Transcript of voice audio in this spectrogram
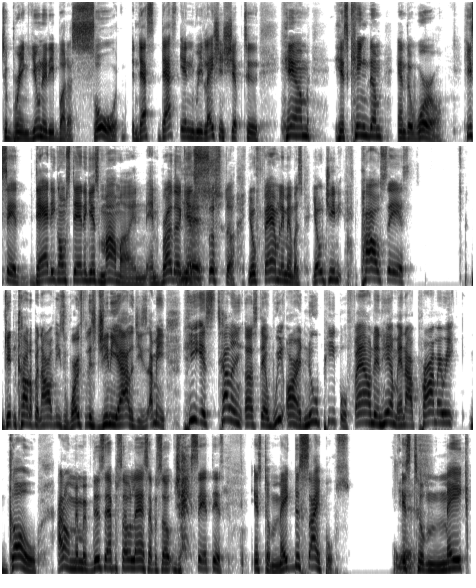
to bring unity, but a sword." And that's that's in relationship to Him, His kingdom, and the world. He said, Daddy gonna stand against mama and, and brother against yes. sister, your family members. Your gene Paul says, getting caught up in all these worthless genealogies. I mean, he is telling us that we are a new people found in him, and our primary goal, I don't remember if this episode, last episode, Jay said this, is to make disciples. Yes. Is to make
